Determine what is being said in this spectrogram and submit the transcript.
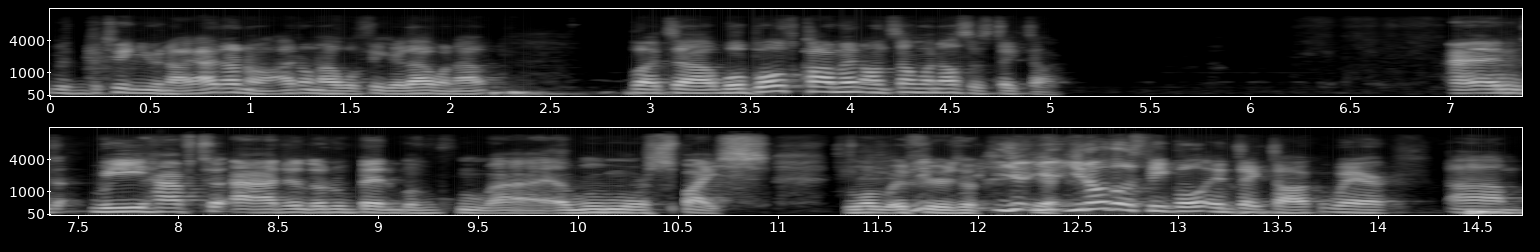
with, between you and I. I don't know. I don't know how we'll figure that one out. But uh, we'll both comment on someone else's TikTok. And we have to add a little bit of uh, a little more spice. If you're You, you, yeah. you know those people in TikTok where um,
